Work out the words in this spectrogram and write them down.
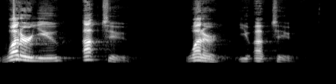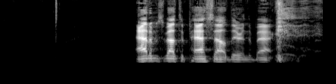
what are you up to? What are you up to? Adam's about to pass out there in the back.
